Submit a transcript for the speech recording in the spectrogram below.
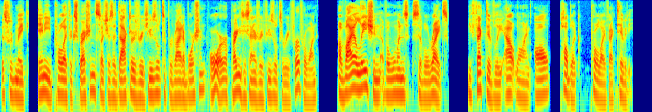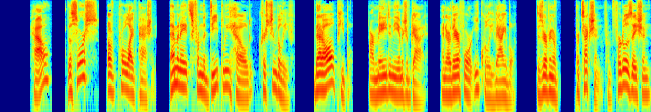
This would make any pro life expression, such as a doctor's refusal to provide abortion or a pregnancy center's refusal to refer for one, a violation of a woman's civil rights, effectively outlawing all public pro life activity. How? The source of pro life passion emanates from the deeply held Christian belief that all people are made in the image of God and are therefore equally valuable, deserving of protection from fertilization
